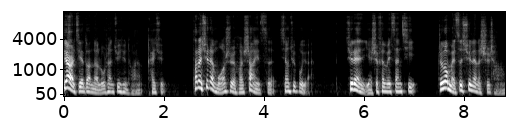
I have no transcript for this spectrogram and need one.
第二阶段的庐山军训团开训，它的训练模式和上一次相去不远，训练也是分为三期，只不过每次训练的时长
